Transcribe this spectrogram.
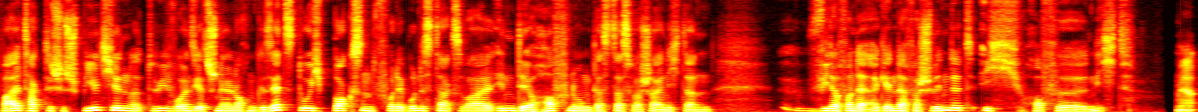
wahltaktisches Spielchen. Natürlich wollen sie jetzt schnell noch ein Gesetz durchboxen vor der Bundestagswahl in der Hoffnung, dass das wahrscheinlich dann wieder von der Agenda verschwindet. Ich hoffe nicht. Ja.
